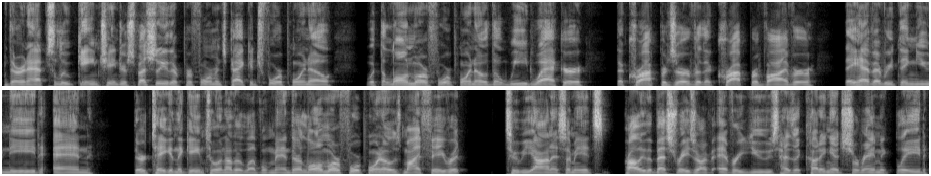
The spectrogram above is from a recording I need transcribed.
They're an absolute game changer, especially their performance package 4.0 with the lawnmower 4.0, the weed whacker, the crop preserver, the crop reviver. They have everything you need. And they're taking the game to another level, man. Their lawnmower 4.0 is my favorite, to be honest. I mean, it's probably the best razor I've ever used. Has a cutting edge ceramic blade,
